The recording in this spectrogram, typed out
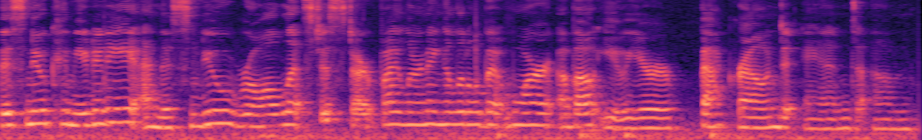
this new community and this new role. Let's just start by learning a little bit more about you, your background and um,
